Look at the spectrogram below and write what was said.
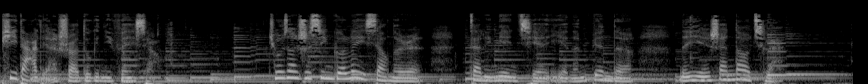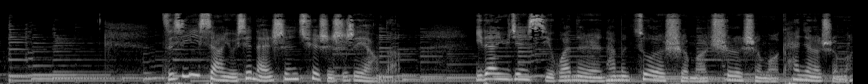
屁大点事儿都跟你分享。就算是性格内向的人，在你面前也能变得能言善道起来。仔细一想，有些男生确实是这样的：一旦遇见喜欢的人，他们做了什么、吃了什么、看见了什么，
